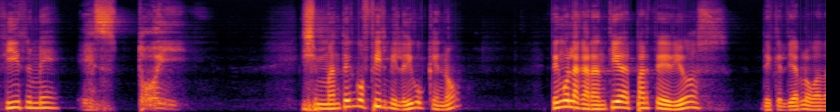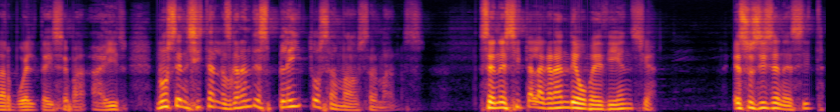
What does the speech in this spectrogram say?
firme estoy. Y si me mantengo firme y le digo que no, tengo la garantía de parte de Dios de que el diablo va a dar vuelta y se va a ir. No se necesitan los grandes pleitos, amados hermanos. Se necesita la grande obediencia. Eso sí se necesita.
